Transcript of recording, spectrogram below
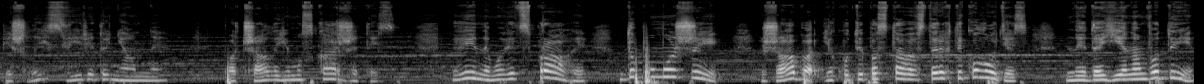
Пішли звірі до нямне, почали йому скаржитись. Гинемо від спраги, допоможи. Жаба, яку ти поставив стерегти колодязь, не дає нам води.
